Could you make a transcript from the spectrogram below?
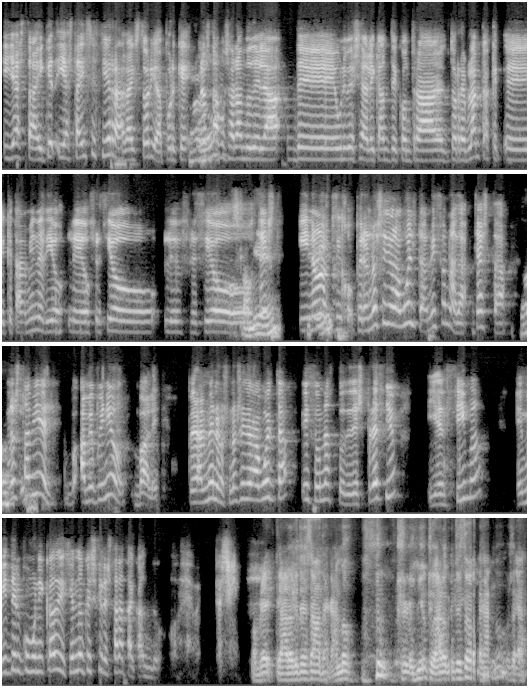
y ya está. Y, que- y hasta ahí se cierra la historia, porque Claro. no estamos hablando de la de Universidad de Alicante contra el Torreblanca, que, eh, que también le dio, le ofreció, le ofreció También, test y no nos dijo, pero no se dio la vuelta, no hizo nada, ya está. Claro. No está bien, a mi opinión, vale. Pero al menos no se dio la vuelta, hizo un acto de desprecio y encima emite el comunicado diciendo que es que le están atacando. O sea, así. Hombre, claro que te están atacando. Coño, claro que te están atacando. O sea,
